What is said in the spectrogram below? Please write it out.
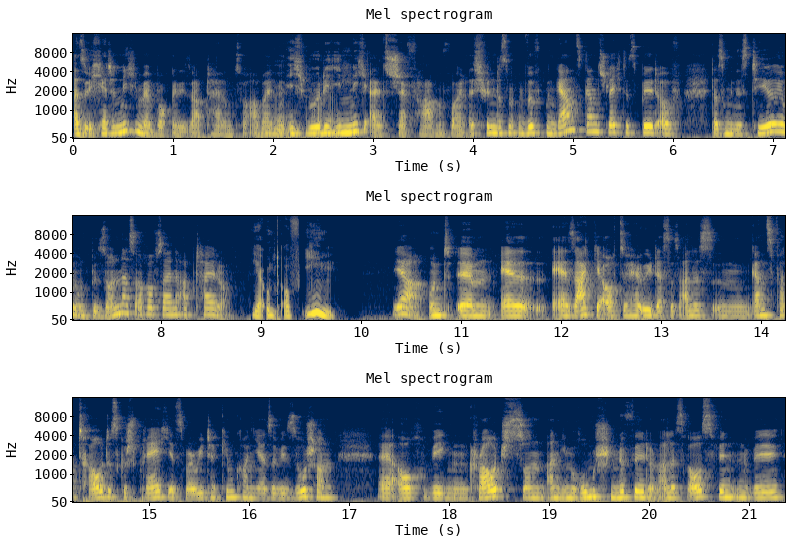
also ich hätte nicht mehr Bock in dieser Abteilung zu arbeiten. Ich würde ihn nicht als Chef haben wollen. Also ich finde, das wirft ein ganz, ganz schlechtes Bild auf das Ministerium und besonders auch auf seine Abteilung. Ja, und auf ihn. Ja, und ähm, er, er sagt ja auch zu Harry, dass das alles ein ganz vertrautes Gespräch ist, weil Rita Kimcon ja sowieso schon äh, auch wegen Crouch schon an ihm rumschnüffelt und alles rausfinden will.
